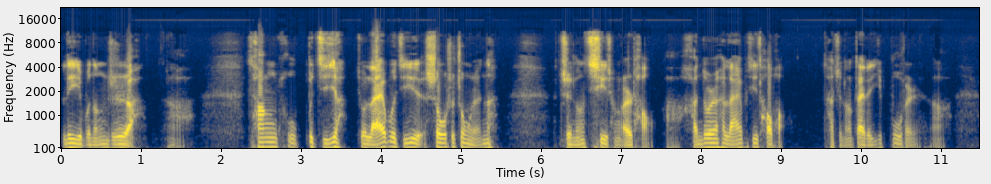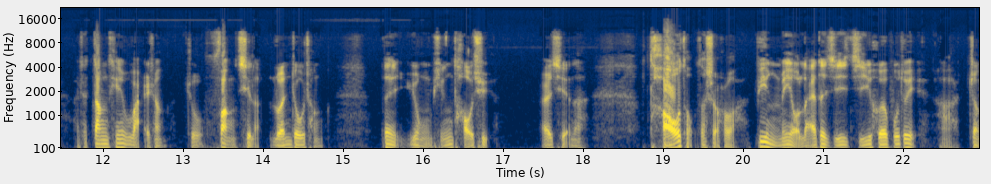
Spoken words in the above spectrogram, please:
力不能支啊！啊，仓促不及呀，就来不及收拾众人呢，只能弃城而逃啊。很多人还来不及逃跑，他只能带着一部分人啊。而且当天晚上就放弃了滦州城，奔永平逃去。而且呢，逃走的时候啊，并没有来得及集合部队啊，整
